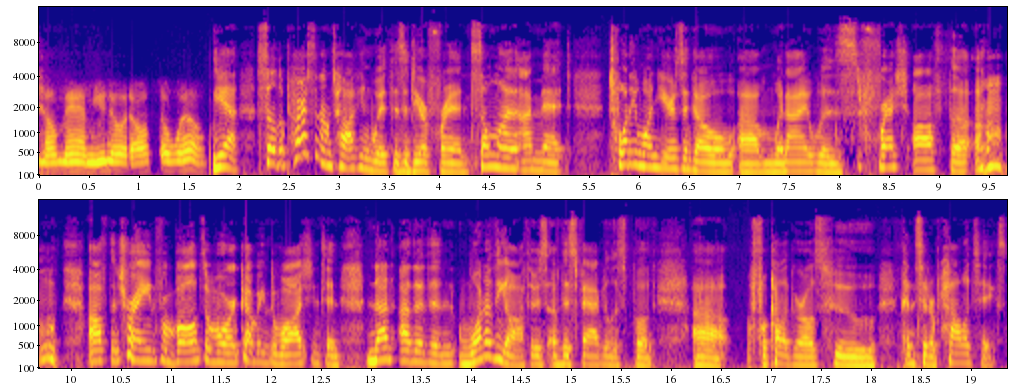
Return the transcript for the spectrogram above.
No, ma'am. You know it all so well. Yeah. So the person I'm talking with is a dear friend, someone I met 21 years ago um, when I was fresh off the um, off the train from Baltimore coming to Washington. None other than one of the authors of this fabulous book. Uh, for color girls who consider politics.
